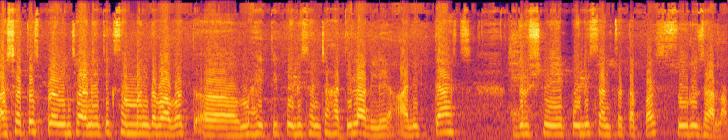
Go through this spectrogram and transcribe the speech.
अशातच प्रवीणच्या अनैतिक संबंधाबाबत माहिती पोलिसांच्या हाती लागली आणि त्याच दृष्टीने पोलिसांचा तपास सुरू झाला.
